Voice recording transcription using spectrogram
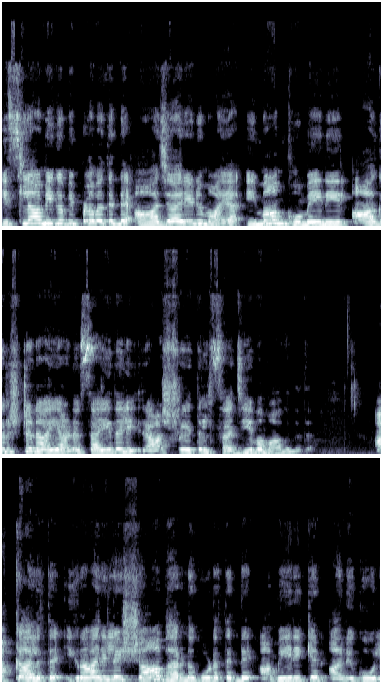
ഇസ്ലാമിക വിപ്ലവത്തിന്റെ ആചാര്യനുമായ ഇമാം ഖൊമേനിയിൽ ആകൃഷ്ടനായാണ് സയ്യിദ് അലി രാഷ്ട്രീയത്തിൽ സജീവമാകുന്നത്. അക്കാലത്ത് ഇറാനിലെ ഷാ ഭരണകൂടത്തിന്റെ അമേരിക്കൻ അനുകൂല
